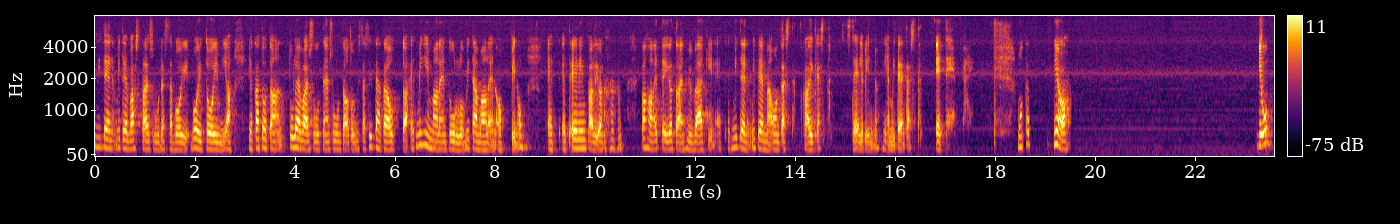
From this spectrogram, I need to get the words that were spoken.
miten, miten vastaisuudessa voi, voi toimia ja katsotaan tulevaisuuteen suuntautumista sitä kautta, että mihin mä olen tullut, mitä mä olen oppinut. Et, et ei niin paljon pahaa, ettei jotain hyvääkin, että et miten, miten mä olen tästä kaikesta selvinnyt ja miten tästä eteenpäin. Mutta joo. Joo.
